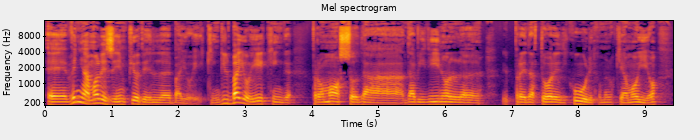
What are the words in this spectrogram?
Eh, veniamo all'esempio del biohacking. Il biohacking promosso da Davidino, il, il predatore di culi, come lo chiamo io,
